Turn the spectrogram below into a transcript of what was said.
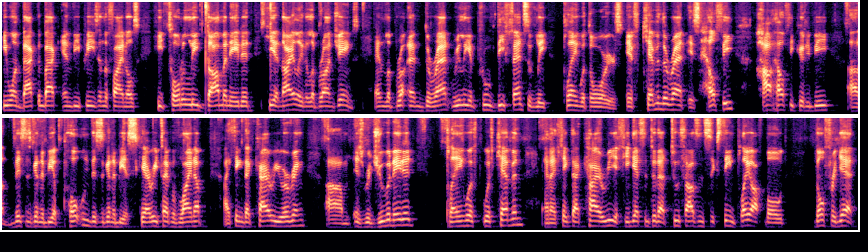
He won back to back MVPs in the finals. He totally dominated. He annihilated LeBron James. And LeBron and Durant really improved defensively playing with the Warriors. If Kevin Durant is healthy, how healthy could he be? Uh, this is going to be a potent, this is going to be a scary type of lineup. I think that Kyrie Irving um, is rejuvenated playing with with Kevin, and I think that Kyrie, if he gets into that 2016 playoff mode, don't forget,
